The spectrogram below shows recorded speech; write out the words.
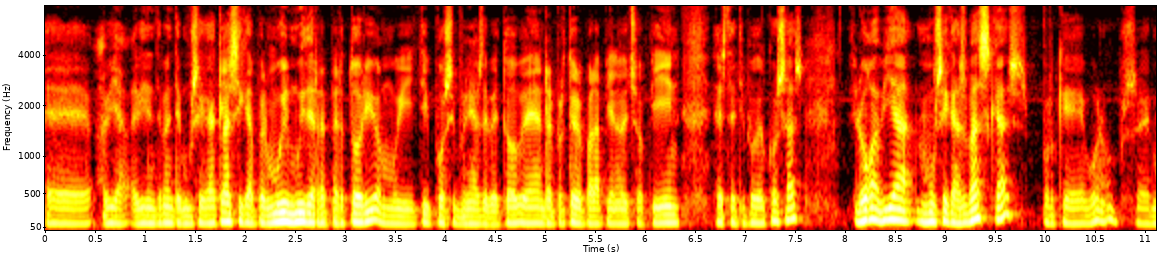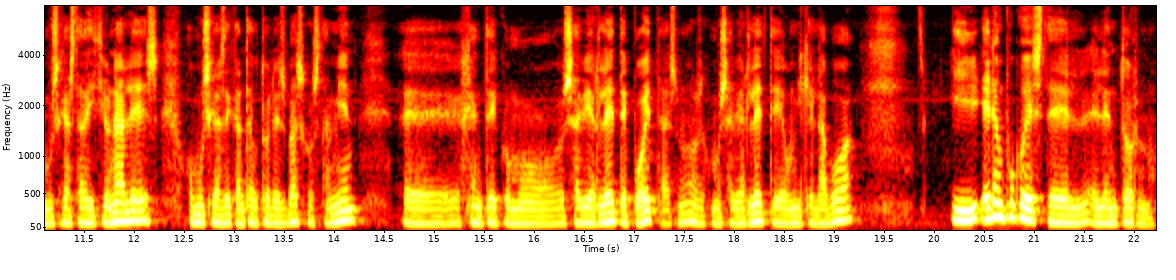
eh, había evidentemente música clásica, pero muy, muy de repertorio, muy tipo sinfonías de Beethoven, repertorio para piano de Chopin, este tipo de cosas. Luego había músicas vascas, porque, bueno, pues, eh, músicas tradicionales o músicas de cantautores vascos también, eh, gente como Xavier Lete, poetas, ¿no? como Xavier Lete o Miquel Aboa. Y era un poco este el, entorno,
